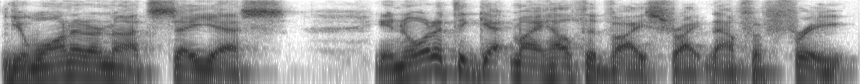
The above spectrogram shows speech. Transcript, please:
You want it or not, say yes. In order to get my health advice right now for free,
